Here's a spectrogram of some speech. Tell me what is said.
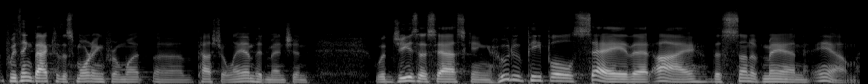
If we think back to this morning from what uh, Pastor Lamb had mentioned, with Jesus asking, Who do people say that I, the Son of Man, am?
